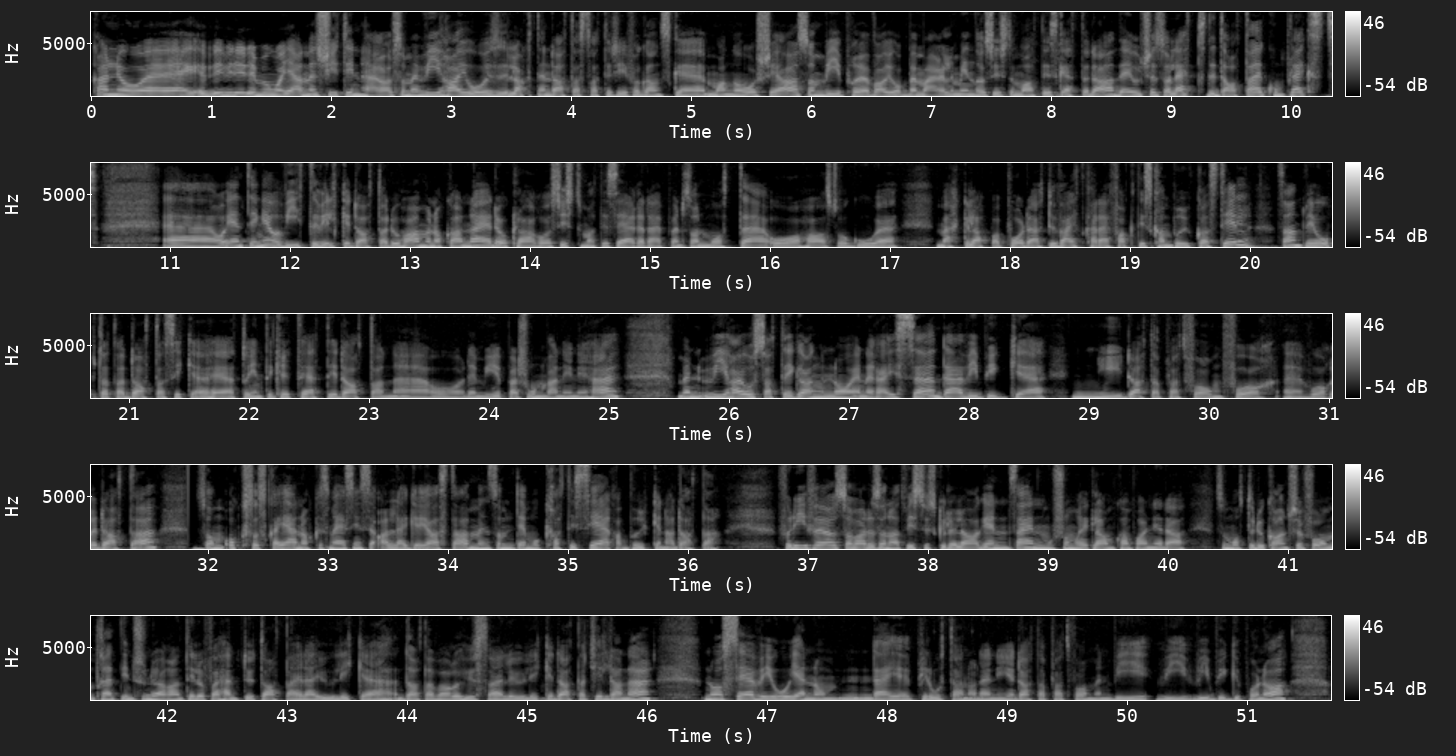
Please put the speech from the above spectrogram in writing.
Kan jo, Vi må gjerne skyte inn her, altså, men vi har jo lagt en datastrategi for ganske mange år siden som vi prøver å jobbe mer eller mindre systematisk etter. da. Det er jo ikke så lett. Det Data er komplekst. Og Én ting er å vite hvilke data du har, men noe annet er det å klare å systematisere dem på en sånn måte og ha så gode merkelapper på det at du vet hva de faktisk kan brukes til. Sant? Vi er opptatt av datasikkerhet og integritet i dataene, og det er mye personvern inni her. Men vi har jo satt i gang nå en reise der vi bygger ny dataplattform for eh, våre data, som også skal gjøre noe som jeg syns er aller gøyest, men som demokratiserer bruken av data. Fordi Før så var det sånn at hvis du skulle lage en, en morsom reklamekampanje, da, så måtte du kanskje få omtrent ingeniørene til å få hente ut data i de ulike datavarehusene eller ulike datakildene. Nå ser vi jo gjennom de pilotene og den nye dataplattformen vi, vi, vi bygger på nå,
